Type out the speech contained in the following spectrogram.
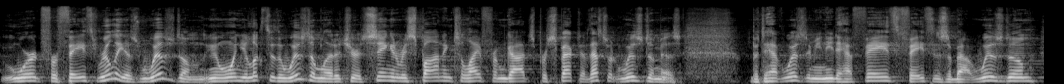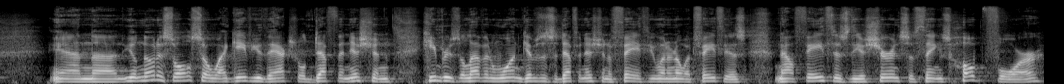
word for faith really is wisdom. You know, when you look through the wisdom literature, it's seeing and responding to life from God's perspective. That's what wisdom is. But to have wisdom, you need to have faith. Faith is about wisdom. And uh, you'll notice also, I gave you the actual definition. Hebrews 11 1 gives us a definition of faith. You want to know what faith is. Now, faith is the assurance of things hoped for,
